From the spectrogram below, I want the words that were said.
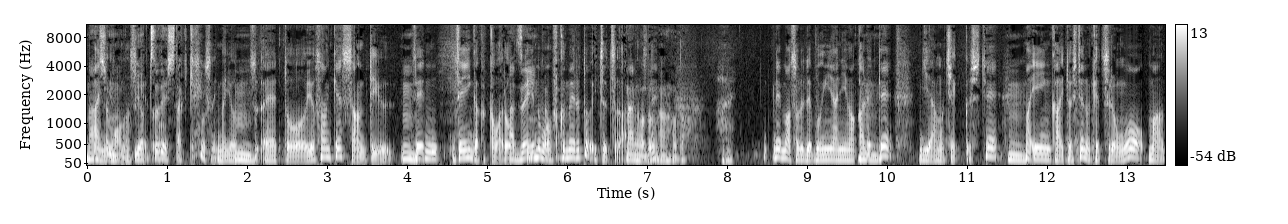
範囲によりますけど。4つでしたっけ？そうですね。今4つ。えっと、予算決算っていう全、全員が関わろうっていうのも含めると5つは、なるほど、なるほど。はい。で、まあ、それで分野に分かれて、議案をチェックして、うん、まあ、委員会としての結論を、ま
